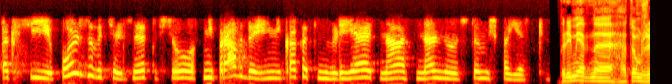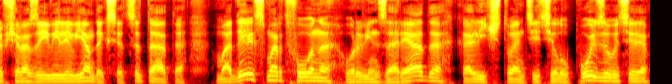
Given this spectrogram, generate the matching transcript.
такси такси пользователь, но это все неправда и никак это не влияет на финальную стоимость поездки. Примерно о том же вчера заявили в Яндексе, цитата, «Модель смартфона, уровень заряда, количество антител у пользователя,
